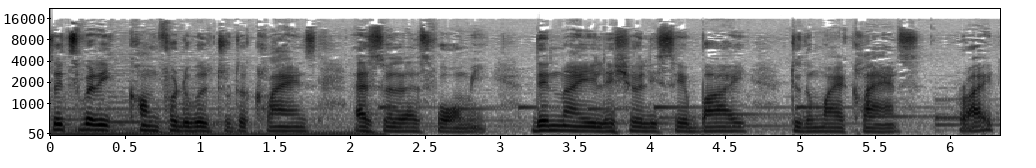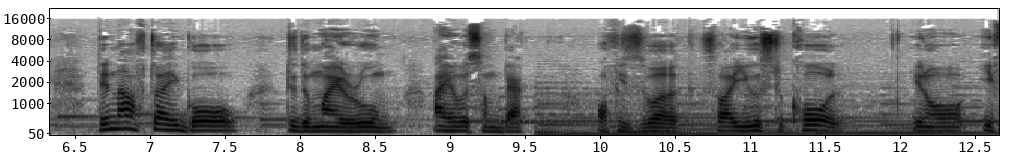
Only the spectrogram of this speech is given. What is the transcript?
so it's very comfortable to the clients as well as for me. Then i leisurely say bye to the, my clients right? Then after i go to the, my room i have some back office work. So i used to call you know if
